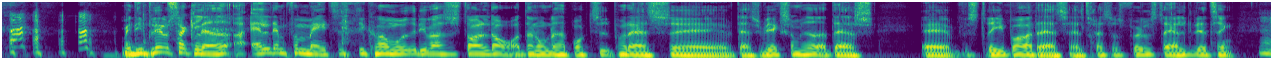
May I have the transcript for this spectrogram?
men de blev så glade, og alle dem fra Matas, de kom ud, og de var så stolte over, at der er nogen, der havde brugt tid på deres, øh, deres virksomhed og deres øh, striber og deres 50-års fødselsdag, alle de der ting. Ja. Så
